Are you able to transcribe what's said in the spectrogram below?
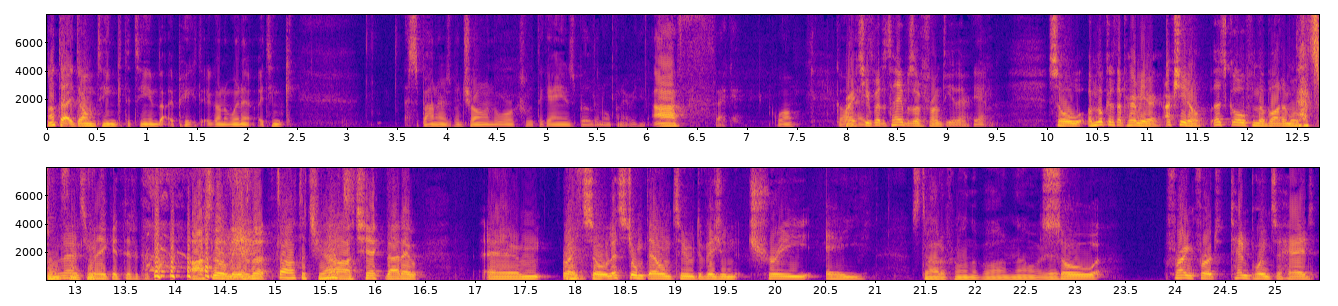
not that I don't think the team that I picked are going to win it. I think a spanner's been thrown in the works with the games building up and everything. Ah, fuck it. Go on. Go right, ahead. so you've got the tables in front of you there. yeah. So I'm looking at the Premier. Actually, no. Let's go from the bottom up. That's something Let's make it difficult. oh, it's lovely, isn't it? It's off the Oh, check that out. Um, right, so let's jump down to Division Three A. Started from the bottom now. Is. So Frankfurt ten points ahead.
